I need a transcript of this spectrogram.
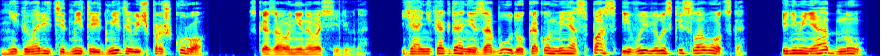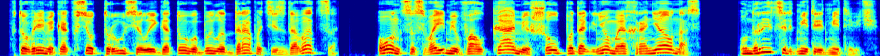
«Не говорите, Дмитрий Дмитриевич, про Шкуро», — сказала Нина Васильевна. Я никогда не забуду, как он меня спас и вывел из Кисловодска. И не меня одну. В то время как все трусило и готово было драпать и сдаваться, он со своими волками шел под огнем и охранял нас. Он рыцарь, Дмитрий Дмитриевич».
